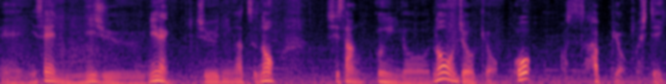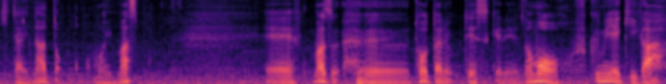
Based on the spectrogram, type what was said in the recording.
えー、2022年12月の資産運用の状況を発表していきたいなと思います。えー、まず、えー、トータルですけれども含み益が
